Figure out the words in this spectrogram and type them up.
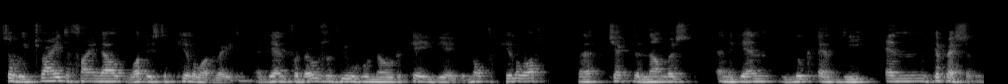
So we try to find out what is the kilowatt rating. Again, for those of you who know the kVA but not the kilowatt, Uh, check the numbers and again, look at the N capacity.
